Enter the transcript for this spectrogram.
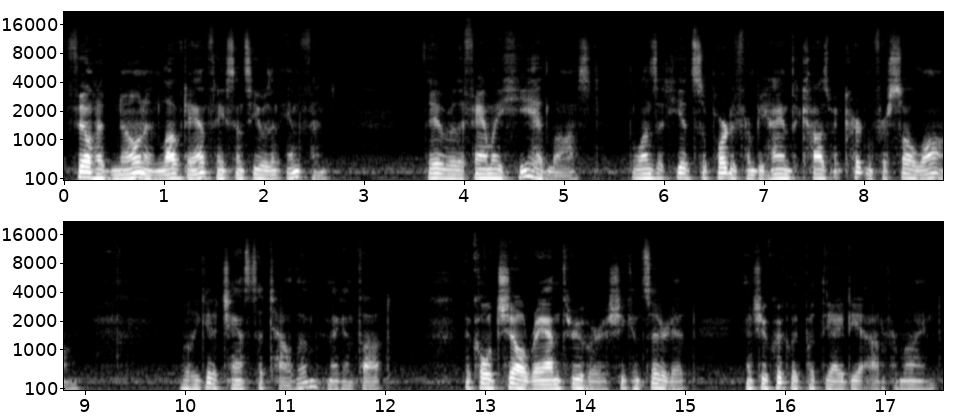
Phil had known and loved Anthony since he was an infant. They were the family he had lost, the ones that he had supported from behind the cosmic curtain for so long. Will he get a chance to tell them? Megan thought. The cold chill ran through her as she considered it, and she quickly put the idea out of her mind.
